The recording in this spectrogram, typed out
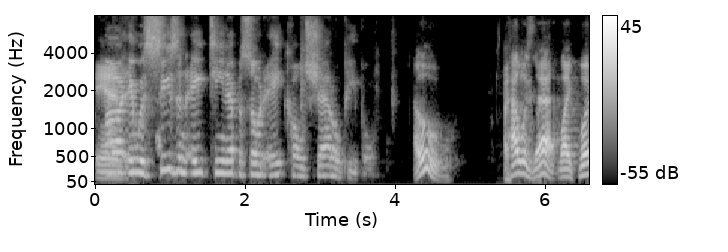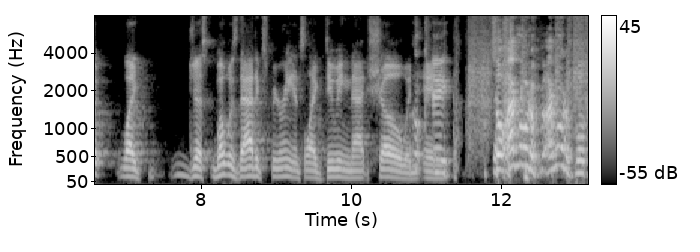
And uh, it was season eighteen, episode eight, called Shadow People. Oh, how was that? Like what? Like just what was that experience like doing that show and, okay. and... so i wrote a i wrote a book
